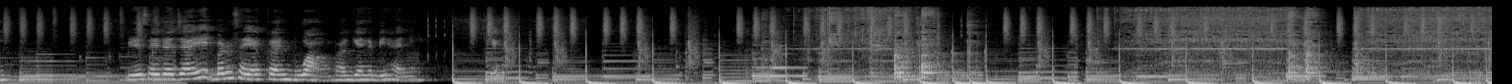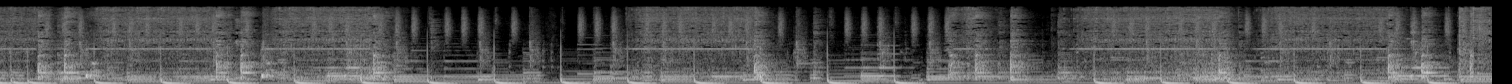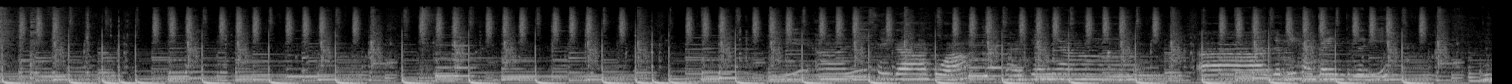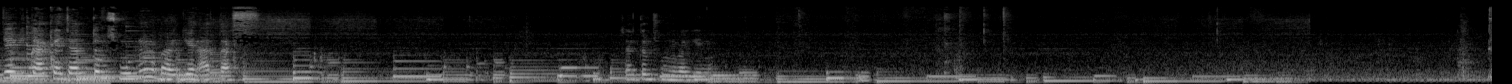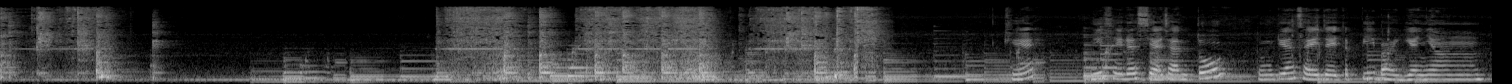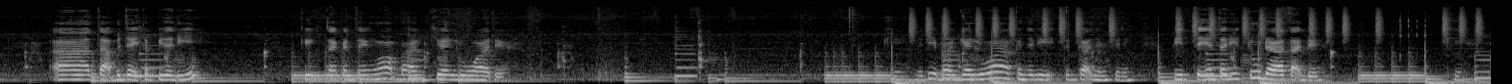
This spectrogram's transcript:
Bila saya dah jahit baru saya akan buang bahagian lebihan ni. Okay? Cantum semula bahagian atas cantum semula bahagian ni Okey. Ni saya dah siap cantum. Kemudian saya jahit tepi bahagian yang uh, tak berjahit tepi tadi. Okey, kita akan tengok bahagian luar dia. Okey, jadi bahagian luar akan jadi tegak je macam ni. Pitik yang tadi tu dah tak ada. Okey.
